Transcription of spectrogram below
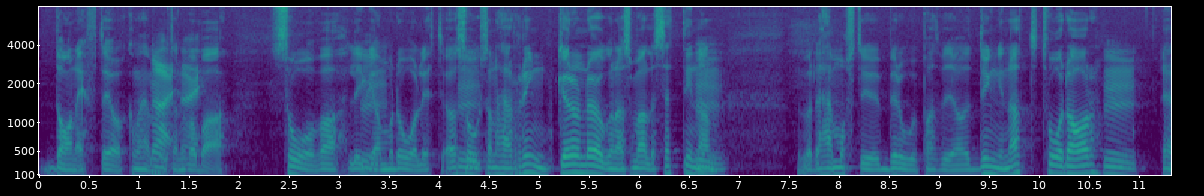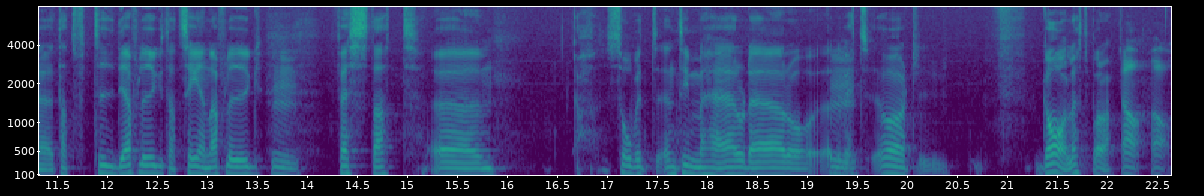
dagen efter jag kom hem. Nej, utan det nej. var bara sova, ligga och Mm. må dåligt. Jag såg Mm. såna här rynkor under ögonen som jag aldrig sett innan. Mm. Det här måste ju bero på att vi har dygnat två dagar. Mm. Eh, tagit tidiga flyg, tagit sena flyg. Mm. festat, eh, sovit en timme här och där och Mm. vet, det har varit galet bara. Ja, ja,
